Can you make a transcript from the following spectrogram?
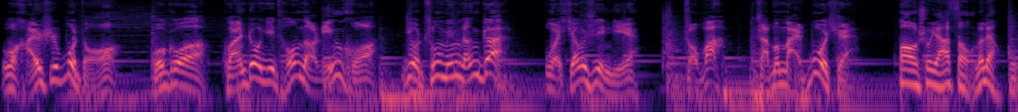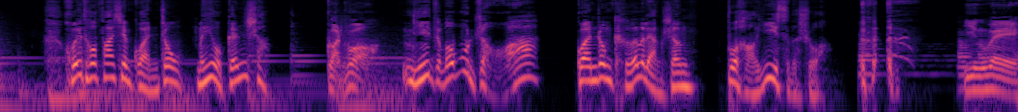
我还是不懂。不过管仲你头脑灵活，又聪明能干，我相信你。走吧，咱们买布去。鲍叔牙走了两步，回头发现管仲没有跟上。管仲，你怎么不走啊？管仲咳了两声，不好意思地说。因为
